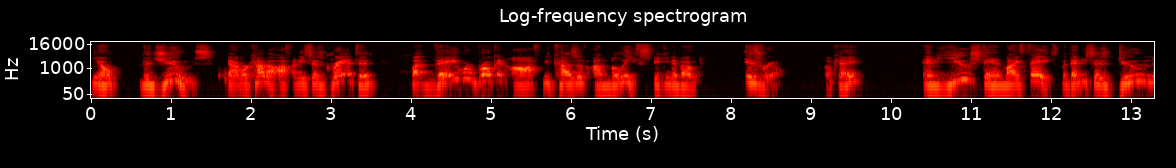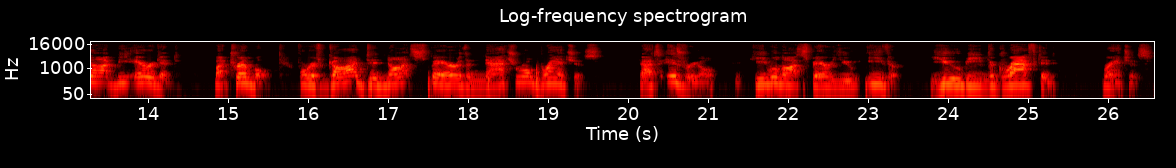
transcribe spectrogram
you know, the Jews that were cut off. And he says, granted, but they were broken off because of unbelief, speaking about Israel, okay? And you stand by faith. But then he says, do not be arrogant, but tremble. For if God did not spare the natural branches, that's Israel, he will not spare you either. You being the grafted branches.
